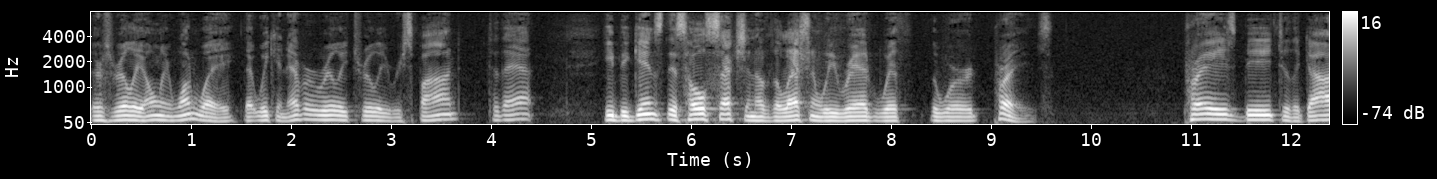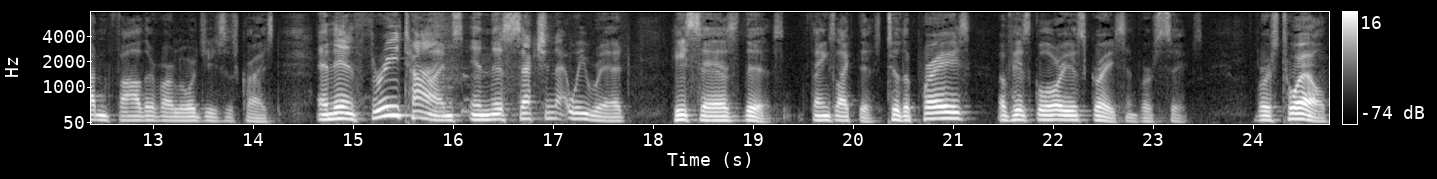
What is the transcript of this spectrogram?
there's really only one way that we can ever really truly respond to that. He begins this whole section of the lesson we read with the word praise. Praise be to the God and Father of our Lord Jesus Christ. And then three times in this section that we read, he says this things like this to the praise of his glorious grace in verse 6. Verse 12,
